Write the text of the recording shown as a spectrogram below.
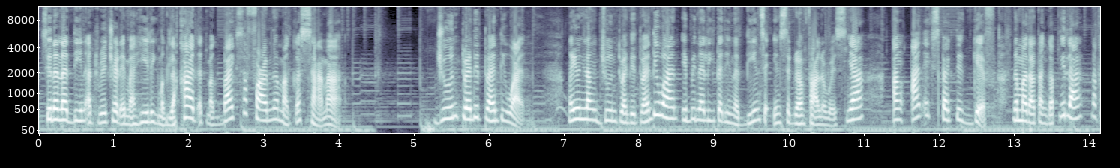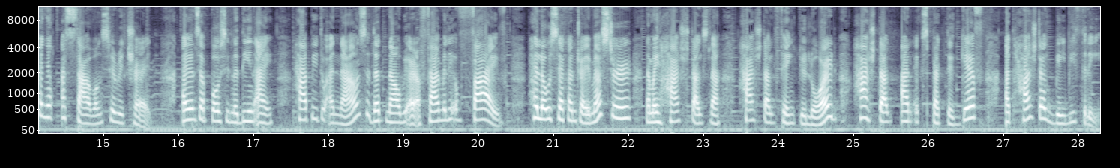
Sina Nadine at Richard ay mahilig maglakad at magbike sa farm na magkasama. June 2021. Ngayon lang June 2021, ibinalita ni Nadine sa Instagram followers niya ang unexpected gift na matatanggap nila na kanyang asawang si Richard. Ayon sa post ni Nadine ay, Happy to announce that now we are a family of five. Hello second trimester na may hashtags na hashtag thank you Lord, hashtag unexpected gift, at hashtag baby3.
